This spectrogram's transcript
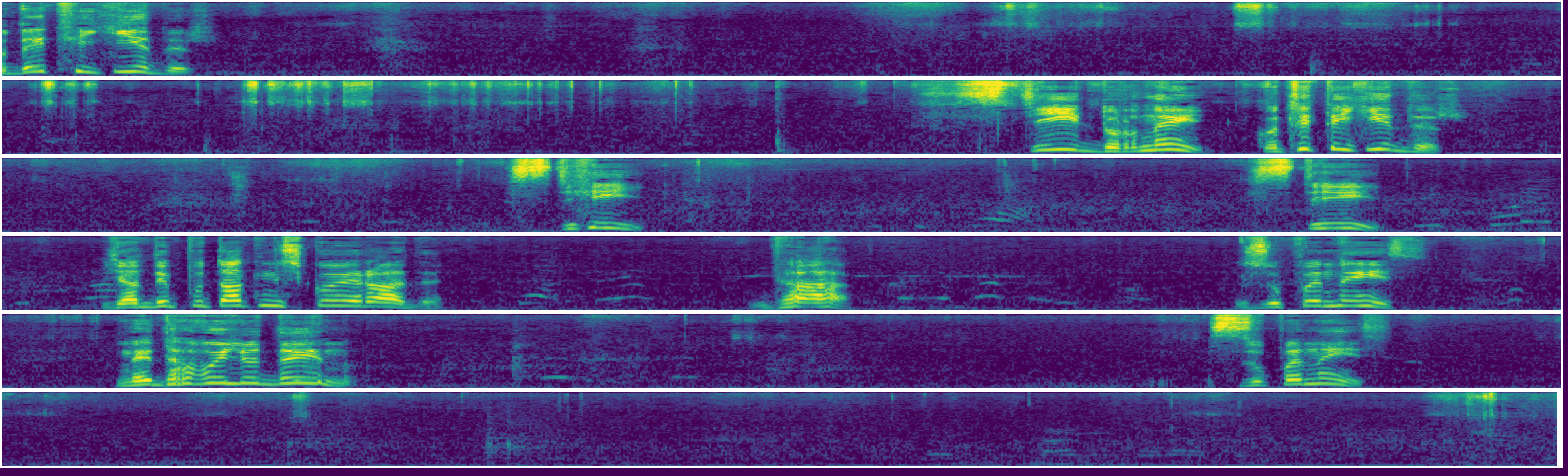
Куди ти їдеш? Стій, дурний! Куди ти їдеш? Стій! Стій! Я депутат міської ради. Да. Зупинись. Не дави людину. Зупинись.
